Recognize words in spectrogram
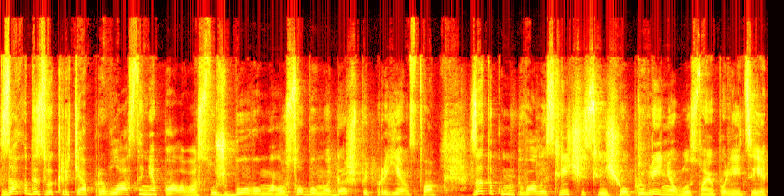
Заходи з викриття привласнення палива службовими особами держпідприємства задокументували слідчі слідчого управління обласної поліції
